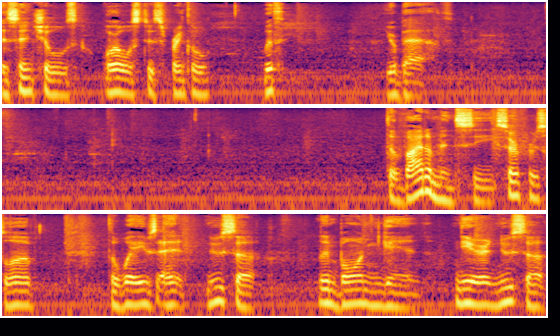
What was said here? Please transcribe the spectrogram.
essentials oils to sprinkle with your bath. The vitamin C surfers love the waves at Nusa Lembongan near Nusa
